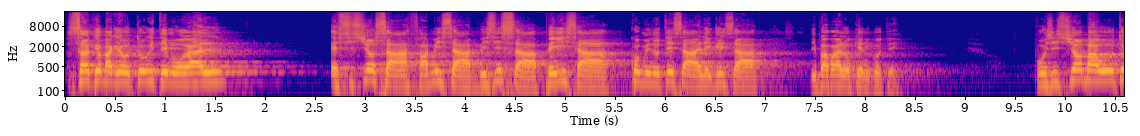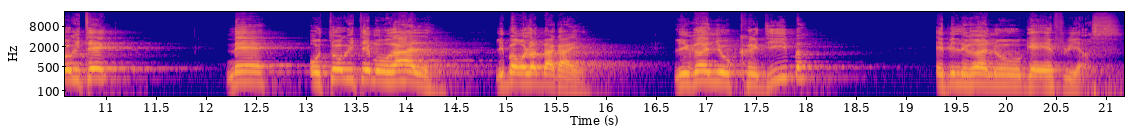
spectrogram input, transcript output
Sans que pas autorité morale, institution ça, famille ça, business ça, pays ça, communauté ça, l'église ça, il ne pas aller aucun côté. Position par autorité, mais autorité morale, il bon l'autre bagaille. Il rend nous crédibles et puis il rend nous gain influence.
